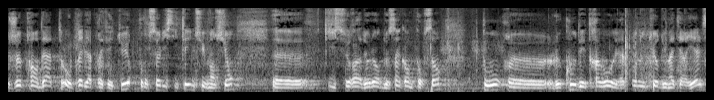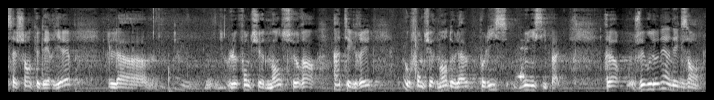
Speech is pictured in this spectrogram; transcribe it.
je prends date auprès de la préfecture pour solliciter une subvention euh, qui sera de l'ordre de 50% pour euh, le coût des travaux et la fourniture du matériel, sachant que derrière, le fonctionnement sera intégré au fonctionnement de la police municipale. Alors, je vais vous donner un exemple.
